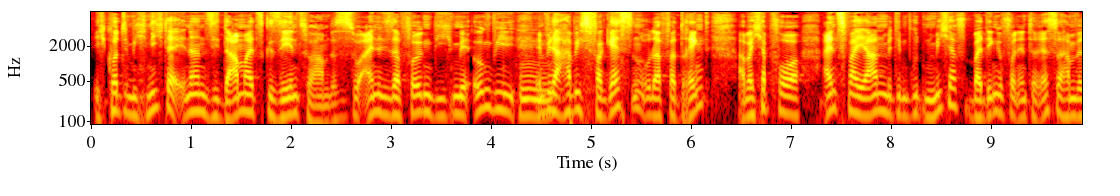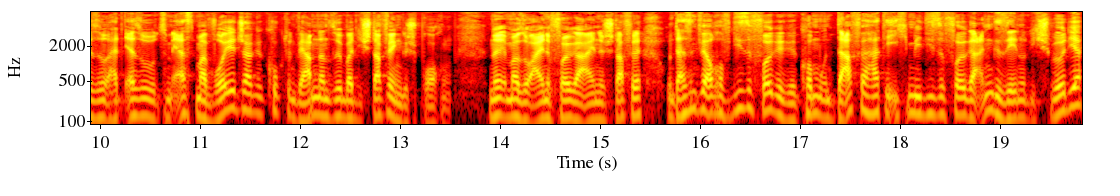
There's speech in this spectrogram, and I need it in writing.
ich konnte mich nicht erinnern, sie damals gesehen zu haben. Das ist so eine dieser Folgen, die ich mir irgendwie, hm. entweder habe ich es vergessen oder verdrängt, aber ich habe vor ein, zwei Jahren mit dem guten Micha bei Dinge von Interesse haben wir so, hat er so zum ersten Mal Voyager geguckt und wir haben dann so über die Staffeln gesprochen. Ne, immer so eine Folge, eine Staffel. Und da sind wir auch auf diese Folge gekommen und dafür hatte ich mir diese Folge angesehen und ich schwöre dir,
